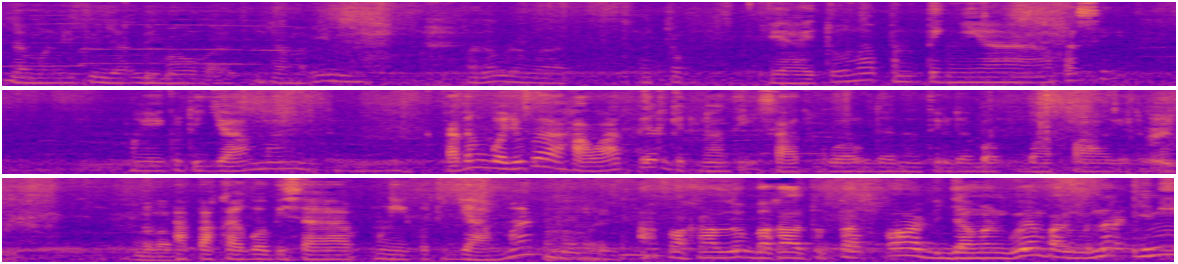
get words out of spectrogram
Zaman itu jangan dibawa ke zaman ini. Padahal udah nggak cocok. Ya itulah pentingnya apa sih mengikuti zaman gitu. Kadang gue juga khawatir gitu nanti saat gue udah nanti udah bapak-bapak gitu. Kan belum. Apakah gue bisa mengikuti zaman? Apakah lu bakal tetap oh di zaman gue yang paling bener ini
